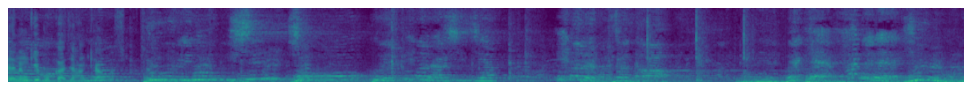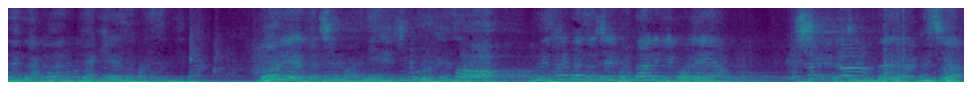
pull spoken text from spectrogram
재능 기부까지 함께 하고 있습니다. 우리 다 실초 그이 노래 아시죠? 이 노래 맞춰서 네, 백회 하늘의 기운을 받는 거는 백회에서 받습니다. 노래에 터치를 많이 해주고 해서 우리 살면서 제일 건강한 게 뭐예요? 시험이가 제일 건강한 것이야.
